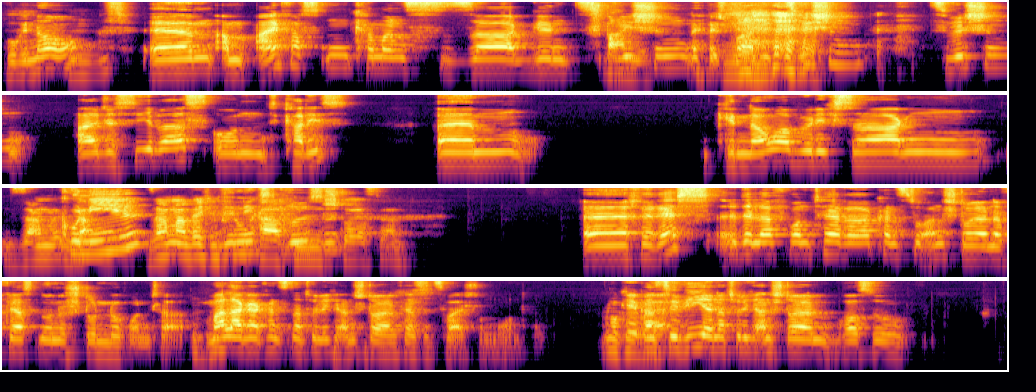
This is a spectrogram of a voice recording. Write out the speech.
Wo genau? Mhm. Ähm, am einfachsten kann man es sagen Spanien. zwischen Spanien, zwischen zwischen Algeciras und Cadiz. Ähm, genauer würde ich sagen Sagen wir, sag, Conil, sag mal, welchen Flughafen steuerst du an? äh, Jerez de la Frontera kannst du ansteuern, da fährst du nur eine Stunde runter. Mhm. Malaga kannst du natürlich ansteuern, fährst du zwei Stunden runter. Okay, kannst weil, Sevilla natürlich ansteuern, brauchst du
